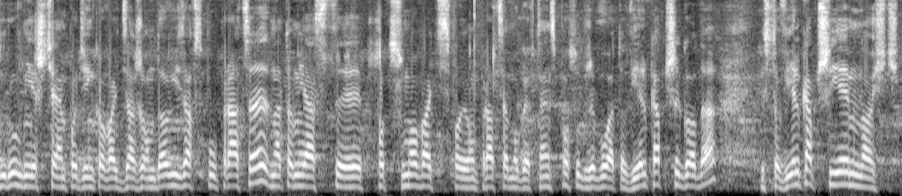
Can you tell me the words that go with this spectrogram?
Również chciałem podziękować zarządowi za współpracę, natomiast y, podsumować swoją pracę mogę w ten sposób, że była to wielka przygoda, jest to wielka przyjemność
